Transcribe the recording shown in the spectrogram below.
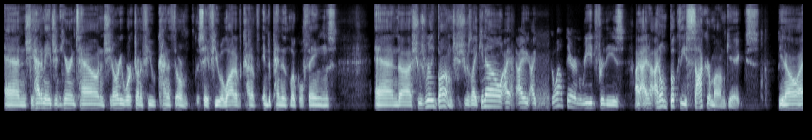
and she had an agent here in town, and she'd already worked on a few kind of, or say a few, a lot of kind of independent local things. And uh, she was really bummed because she was like, you know, I, I, I, go out there and read for these. I, I, I don't book these soccer mom gigs. You know, I,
